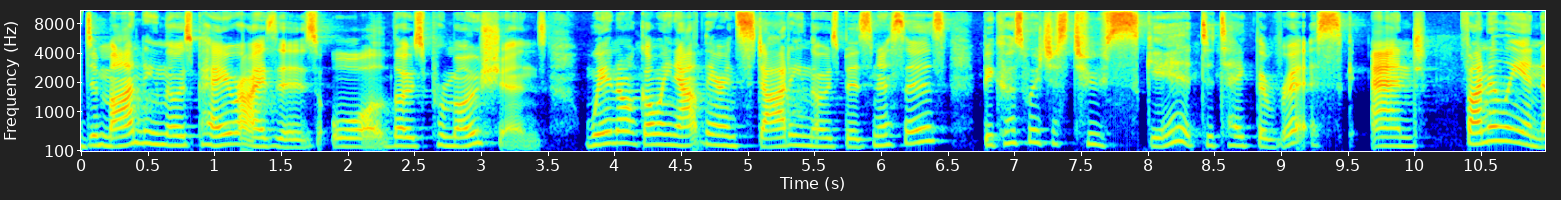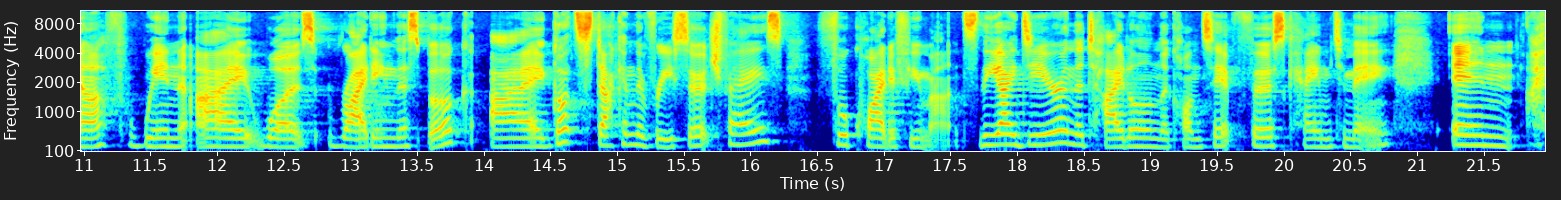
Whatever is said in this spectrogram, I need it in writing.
demanding those pay rises or those promotions. We're not going out there and starting those businesses because we're just too scared to take the risk. And funnily enough, when I was writing this book, I got stuck in the research phase for quite a few months. The idea and the title and the concept first came to me in I,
